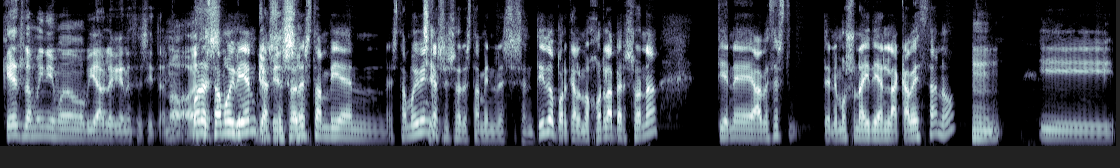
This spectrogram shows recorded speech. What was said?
qué es lo mínimo viable que necesita. No, bueno, está muy bien que asesores también, está muy bien que asesores también en ese sentido, porque a lo mejor la persona tiene, a veces tenemos una idea en la cabeza, ¿no? Mm. Y,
